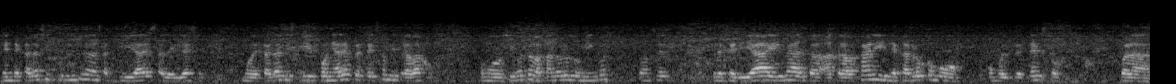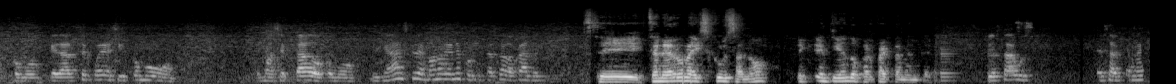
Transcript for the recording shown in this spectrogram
en, dejar de asistir mucho a las actividades a la iglesia, como dejar de asistir, ponía de pretexto mi trabajo, como sigo trabajando los domingos, entonces prefería irme a, a trabajar y dejarlo como, como el pretexto, para como quedarse, puede decir, como, como aceptado, como, dije, ah, es que el hermano viene porque está trabajando. Sí, tener una excusa, ¿no? E- Entiendo perfectamente. Yo estaba buscando, exactamente,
